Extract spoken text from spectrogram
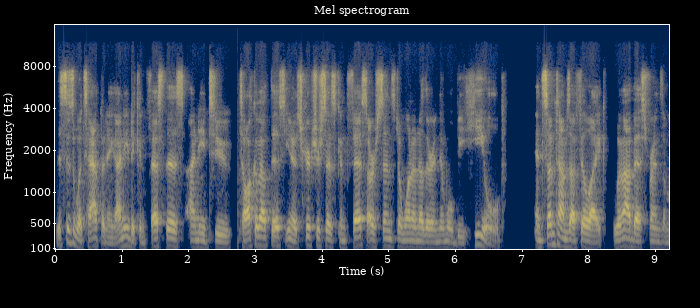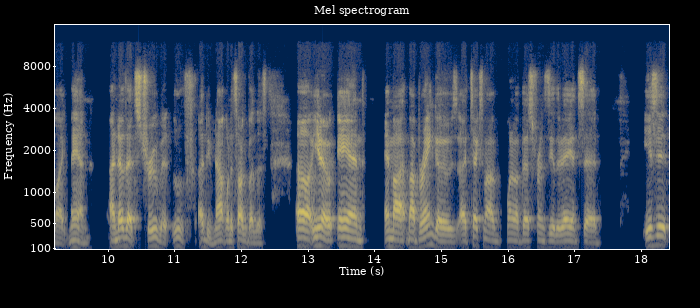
this is what's happening. I need to confess this. I need to talk about this. You know, scripture says, confess our sins to one another and then we'll be healed. And sometimes I feel like with my best friends, I'm like, man, I know that's true, but oof, I do not want to talk about this. Uh, you know, and and my, my brain goes, I texted my, one of my best friends the other day and said, is it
